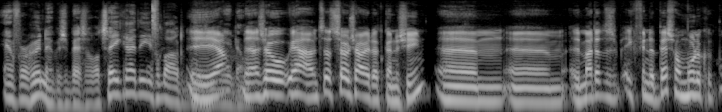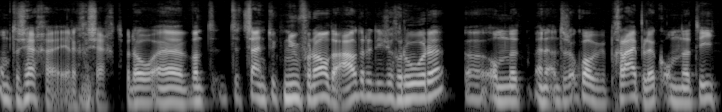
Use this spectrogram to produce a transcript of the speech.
En voor hun hebben ze best wel wat zekerheid ingebouwd. Op Ja, dan. ja, zo, ja dat, zo zou je dat kunnen zien. Ehm, ehm, maar dat is, ik vind het best wel moeilijk om te zeggen, eerlijk gezegd. Ik bedoel, eh, want het zijn natuurlijk nu vooral de ouderen die zich roeren. eh, omdat, en het is ook wel weer begrijpelijk, omdat die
